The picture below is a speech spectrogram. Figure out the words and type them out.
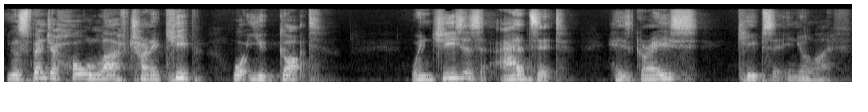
you'll spend your whole life trying to keep what you got. When Jesus adds it, His grace keeps it in your life.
